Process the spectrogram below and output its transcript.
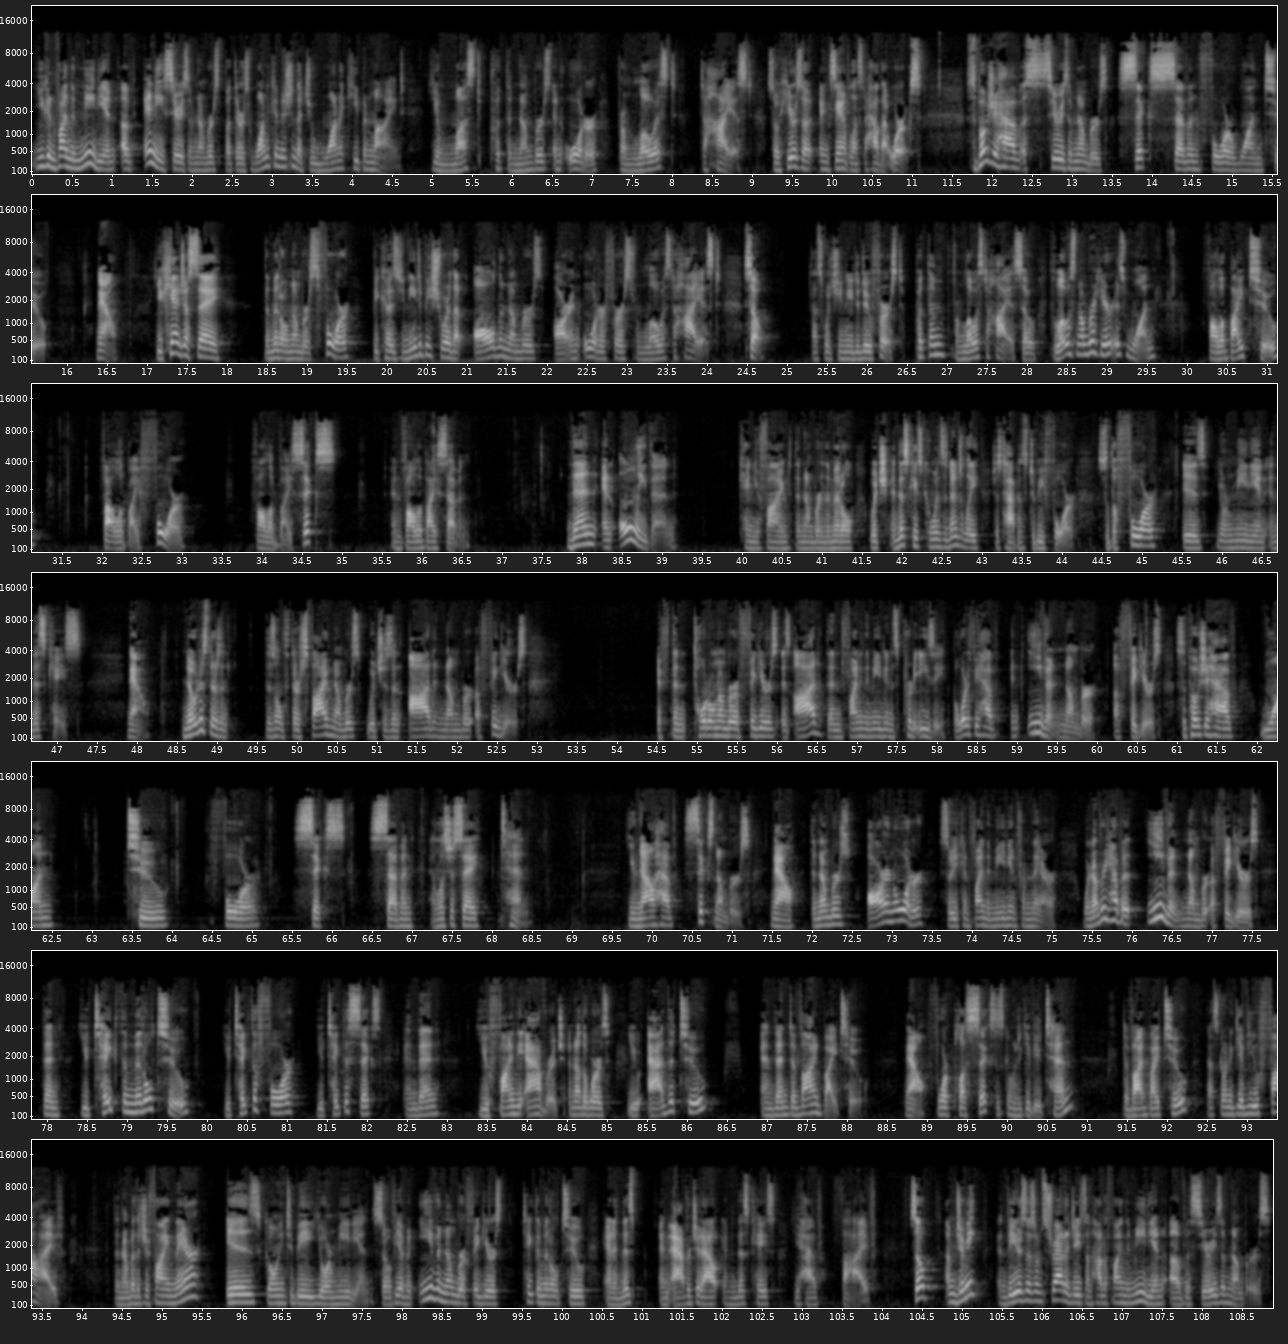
you can find the median of any series of numbers, but there's one condition that you want to keep in mind. You must put the numbers in order from lowest to highest. So here's a, an example as to how that works. Suppose you have a series of numbers 6, 7, 4, 1, 2. Now, you can't just say the middle number is 4 because you need to be sure that all the numbers are in order first from lowest to highest. So, that's what you need to do first. Put them from lowest to highest. So, the lowest number here is 1 followed by 2, followed by 4, followed by 6, and followed by 7. Then and only then can you find the number in the middle, which in this case coincidentally just happens to be 4. So the 4 is your median in this case. Now, notice there's an there's only, there's five numbers, which is an odd number of figures. If the total number of figures is odd, then finding the median is pretty easy. But what if you have an even number of figures. Suppose you have 1, 2, 4, 6, 7, and let's just say 10. You now have six numbers. Now, the numbers are in order, so you can find the median from there. Whenever you have an even number of figures, then you take the middle two, you take the 4, you take the 6, and then you find the average. In other words, you add the 2 and then divide by 2. Now, 4 plus 6 is going to give you 10. Divide by 2, that's going to give you 5. The number that you find there is going to be your median. So if you have an even number of figures, take the middle two and in this and average it out, and in this case, you have 5. So, I'm Jimmy, and these are some strategies on how to find the median of a series of numbers.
